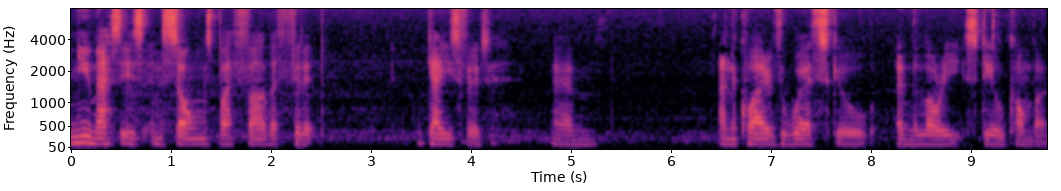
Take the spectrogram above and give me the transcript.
new masses and songs by Father Philip Gaisford um, and the choir of the Worth School and the Laurie Steel combo.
